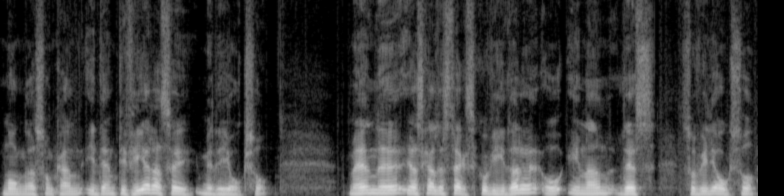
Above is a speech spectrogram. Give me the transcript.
många som kan identifiera sig med det också. Men eh, jag ska alldeles strax gå vidare och innan dess så vill jag också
